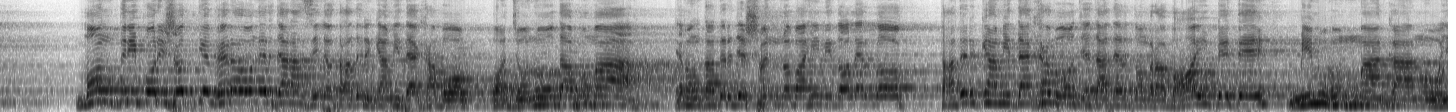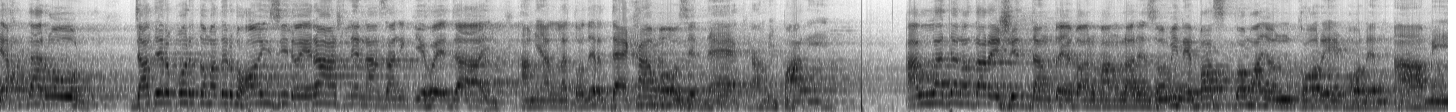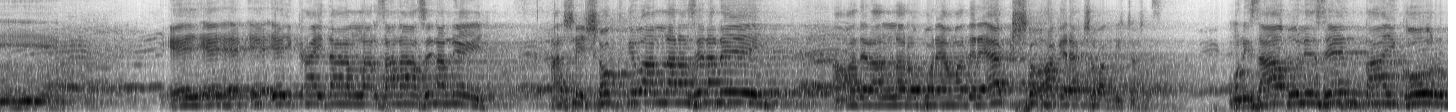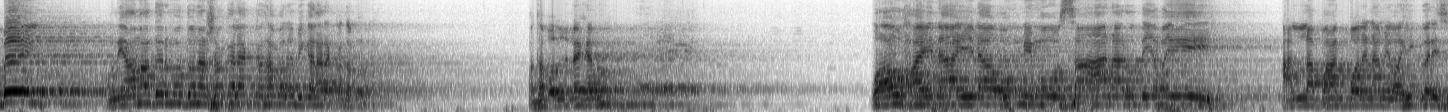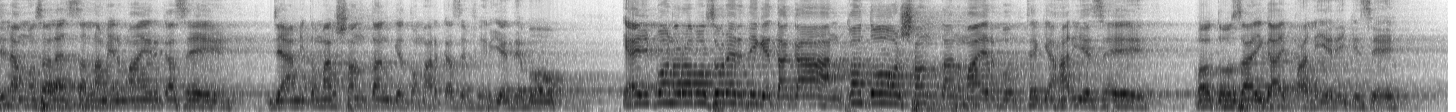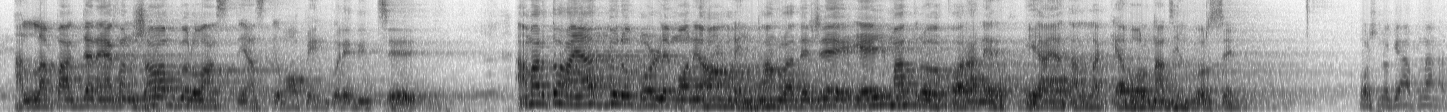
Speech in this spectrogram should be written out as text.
মন্ত্রী পরিষদকে ফেরাউনের যারা ছিল তাদেরকে আমি দেখাবো। ও জনদাভমা এবং তাদের যে সৈন্যবাহিনী দলের লোক, তাদেরকে আমি দেখাবো যে যাদের তোমরা ভয় পেতে। মিনহুম্মা কানু ইয়াহদারুন। যাদের উপরে তোমাদের ভয় ছিল, এরা আসলে না জানি কি হয়ে যায়। আমি আল্লাহ তোদের দেখাবো যে দেখ, আমি পারি। আল্লাহ যেন তার এই সিদ্ধান্ত এবার বাংলার জমিনে বাস্তবায়ন করে বলেন আমি এই, এই- কায়দা আল্লাহর জানা আছে না নেই? আর সেই শক্তিও আল্লাহর আছে না নেই? আমাদের আল্লাহর ওপরে আমাদের একশো ভাগের একশো ভাগ বিশ্বাস আছে। উনি যা বলেছেন তাই করবে। উনি আমাদের মতো না, সকালে এক কথা বলে, বিকাল আর এক কথা বলে। কথা বললেন না কেন? ওয়াও হাইনা ইলা উম্মি মূসা আনার দেহি আল্লাহ পাক বলেন, আমি ওহি করেছিলাম মুসা আলাইহিস সালামের মায়ের কাছে যে আমি তোমার সন্তানকে তোমার কাছে ফিরিয়ে দেব। এই পনেরো বছরের দিকে তাকান, কত সন্তান মায়ের বুক থেকে হারিয়েছে, কত জায়গায় পালিয়ে রেখেছে। আল্লাহ পাক যেন এখন সবগুলো আস্তে আস্তে ওপেন করে দিচ্ছে। আমার তো আয়াতগুলো পড়লে মনে হয় বাংলাদেশে এই মাত্র কোরআনের এই আয়াত আল্লাহ কেবল নাজিল করছে। প্রশ্ন কি আপনার?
